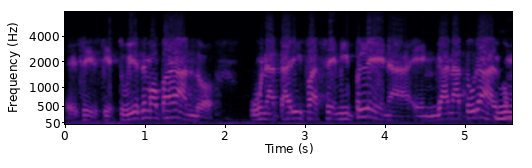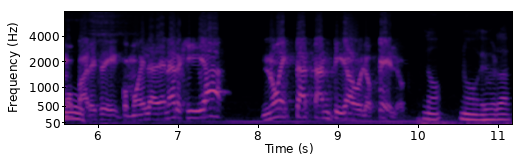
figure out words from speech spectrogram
Es decir, si estuviésemos pagando una tarifa semiplena en gas natural, como parece, como es la de energía, no está tan tirado de los pelos. No, no, es verdad,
